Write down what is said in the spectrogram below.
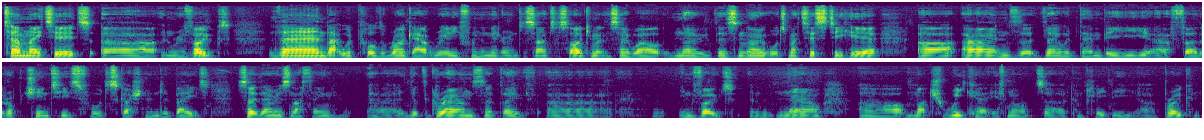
terminated and revoked, then that would pull the rug out really from the Miller and Dos Santos argument and say, well, no, there's no automaticity here, uh, and that there would then be uh, further opportunities for discussion and debate. So there is nothing uh, that the grounds that they've uh, invoked now are much weaker, if not uh, completely uh, broken.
